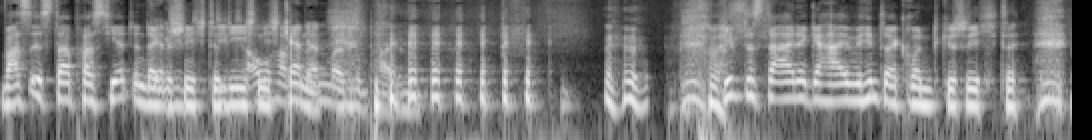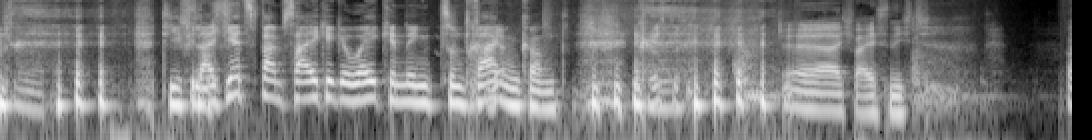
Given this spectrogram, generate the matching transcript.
Was ist da passiert in der Ja, Geschichte, die, ich Tau nicht haben kenne? gern mal so. Gibt es da eine geheime Hintergrundgeschichte, die vielleicht jetzt beim Psychic Awakening zum Tragen kommt? ja, ich weiß nicht. Okay,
